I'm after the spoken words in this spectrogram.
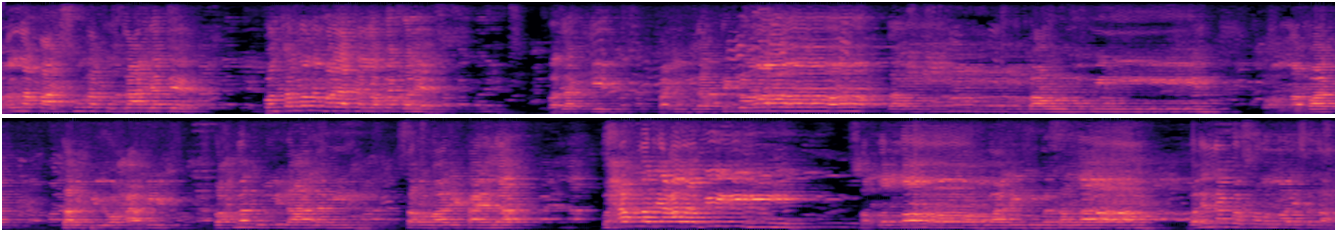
আল্লাহ পাক সূরাতুজ জারিয়াতের 55 নম্বর আয়াতে আল্লাহ পাক বলেন ওয়াযাক্কির ফাইন্না যিকরা তানফাউল মুমিনিন তো আল্লাহ পাক তার প্রিয় হাবিব রহমাতুল লিল আলামিন সরওয়ারে কায়নাত মুহাম্মদ আরবি সাল্লাল্লাহু আলাইহি ওয়াসাল্লাম বলেন না একবার সাল্লাল্লাহু আলাইহি সাল্লাম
